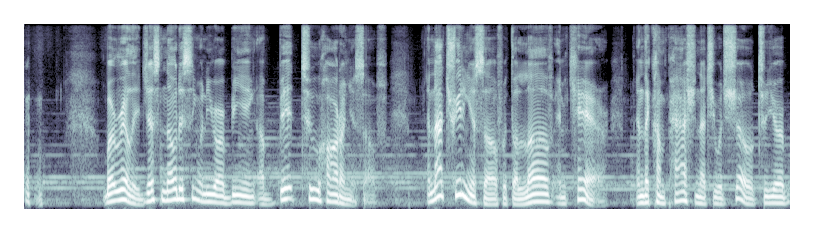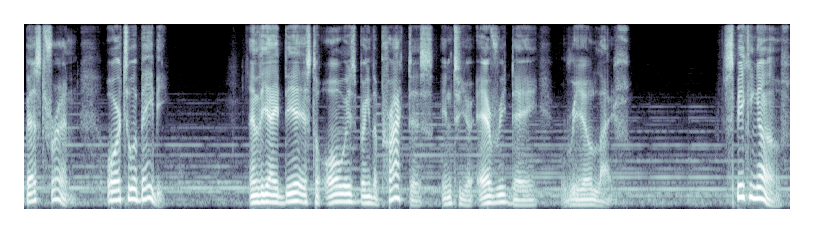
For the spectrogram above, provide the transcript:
But really, just noticing when you are being a bit too hard on yourself and not treating yourself with the love and care and the compassion that you would show to your best friend or to a baby. And the idea is to always bring the practice into your everyday real life. Speaking of,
